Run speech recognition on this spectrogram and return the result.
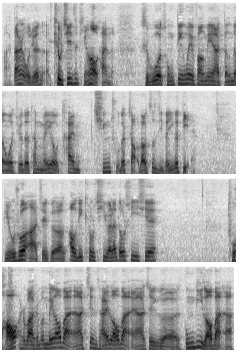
啊，当然我觉得 Q7 是挺好看的，只不过从定位方面啊等等，我觉得它没有太清楚的找到自己的一个点。比如说啊，这个奥迪 Q7 原来都是一些土豪是吧？什么煤老板啊、建材老板啊、这个工地老板啊，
